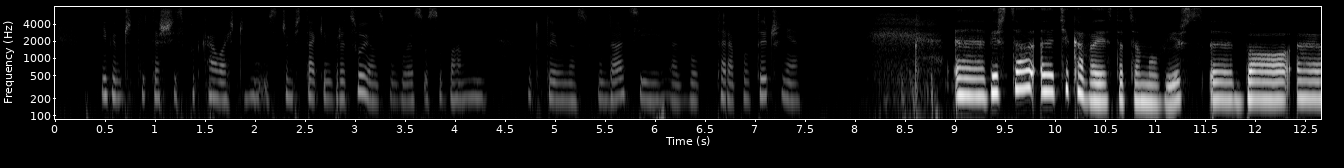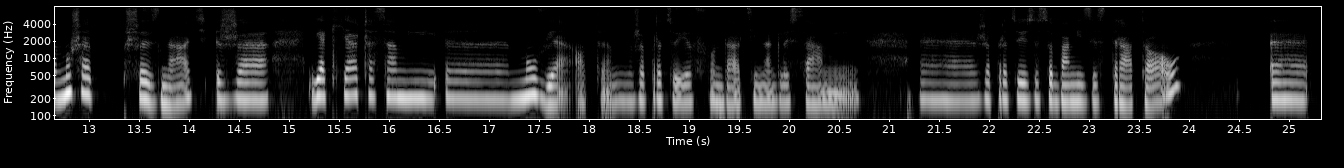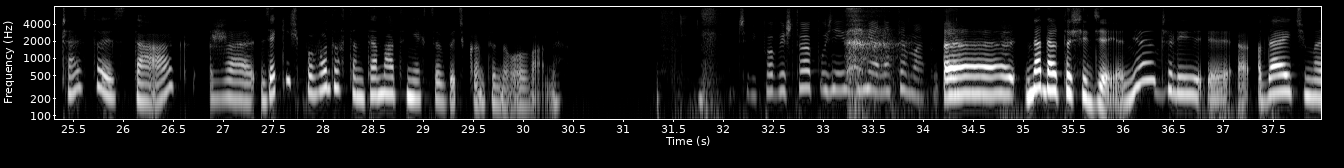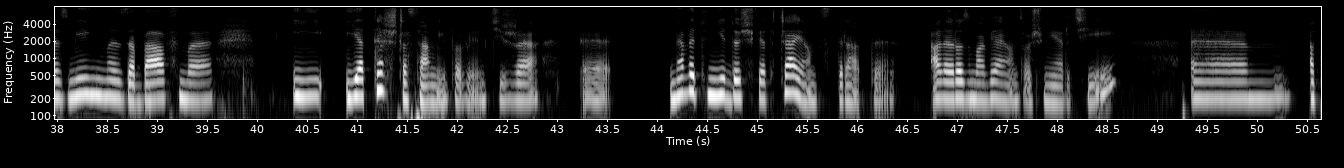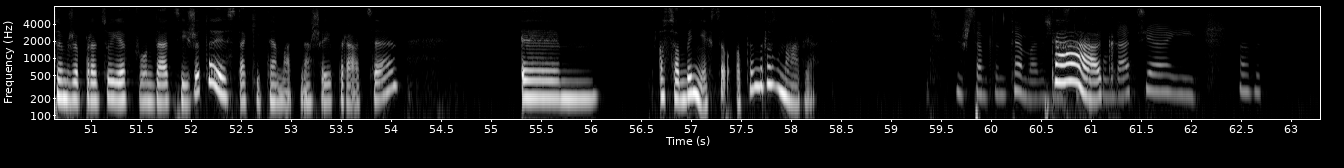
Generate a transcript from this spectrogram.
Nie wiem, czy ty też się spotkałaś czym, z czymś takim, pracując w ogóle z osobami tutaj u nas w fundacji albo terapeutycznie. E, Wiesz co, e, ciekawe jest to, co mówisz, e, bo muszę przyznać, że jak ja czasami e, mówię o tym, że pracuję w fundacji nagle sami, e, że pracuję z osobami ze stratą, e, często jest tak, że z jakichś powodów ten temat nie chce być kontynuowany. Czyli powiesz to, a później zmiana tematu. E, nadal to się dzieje, nie? Czyli e, odejdźmy, zmieńmy, zabawmy. I ja też czasami powiem Ci, że nawet nie doświadczając straty, ale rozmawiając o śmierci, o tym, że pracuję w fundacji, że to jest taki temat naszej pracy, osoby nie chcą o tym rozmawiać. Już sam ten temat, że jest taka Tak. fundacja i no,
